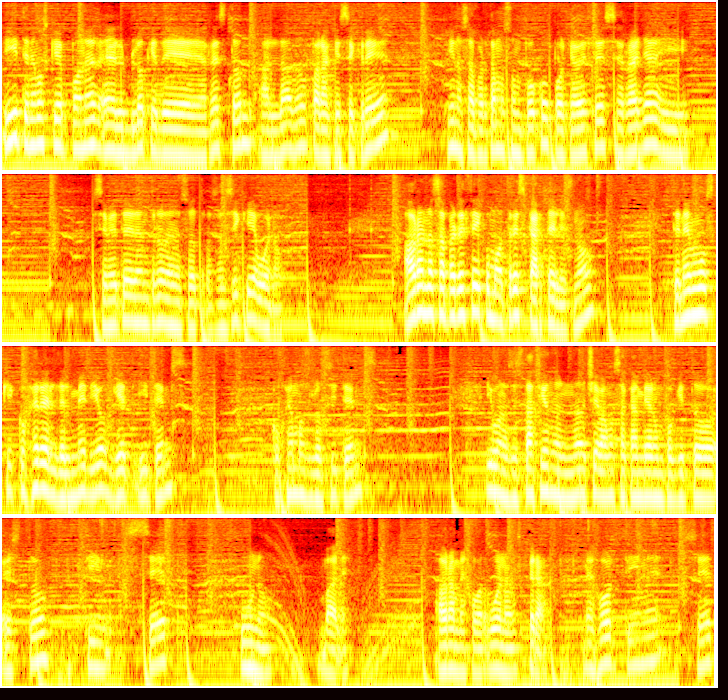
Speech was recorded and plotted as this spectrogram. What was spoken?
Y tenemos que poner el bloque de redstone al lado para que se cree. Y nos apartamos un poco porque a veces se raya y se mete dentro de nosotros. Así que bueno. Ahora nos aparece como tres carteles, ¿no? Tenemos que coger el del medio, Get Items. Cogemos los ítems. Y bueno, se está haciendo en noche. Vamos a cambiar un poquito esto. Team Set 1. Vale. Ahora mejor. Bueno, espera. Mejor tiene set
